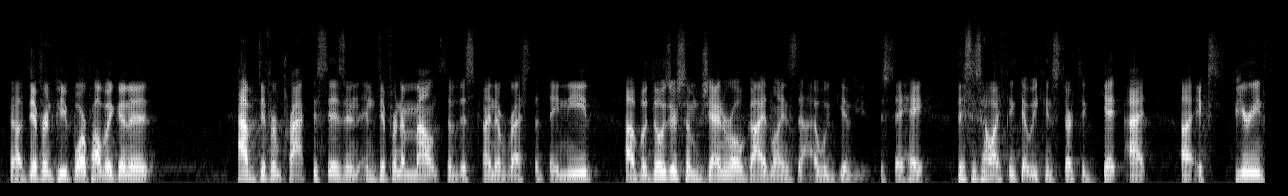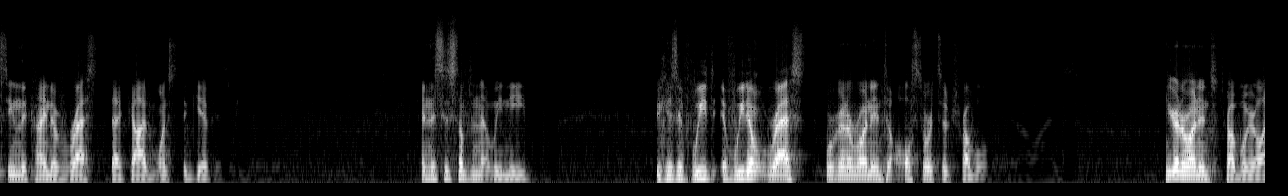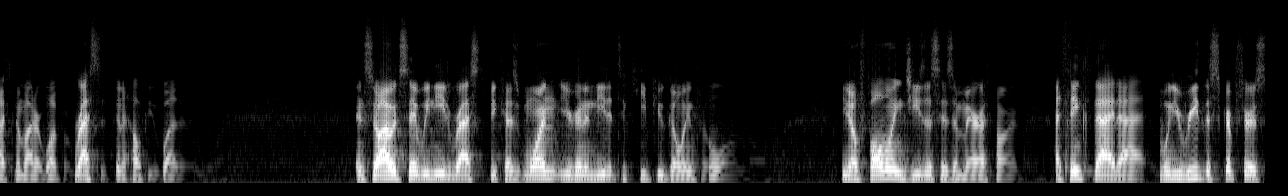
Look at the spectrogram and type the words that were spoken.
well. Now, different people are probably going to have different practices and, and, different amounts of this kind of rest that they need. Uh, but those are some general guidelines that I would give you to say, hey, this is how I think that we can start to get at uh, experiencing the kind of rest that God wants to give his people. And this is something that we need. Because if we, if we don't rest, we're going to run into all sorts of trouble in our lives. You're going to run into trouble in your life no matter what, but rest is going to help you weather it. And so I would say we need rest because, one, you're going to need it to keep you going for the long haul. You know, following Jesus is a marathon. I think that uh, when you read the scriptures,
